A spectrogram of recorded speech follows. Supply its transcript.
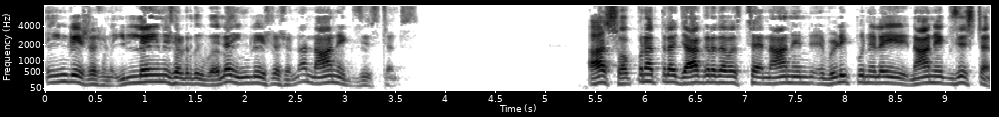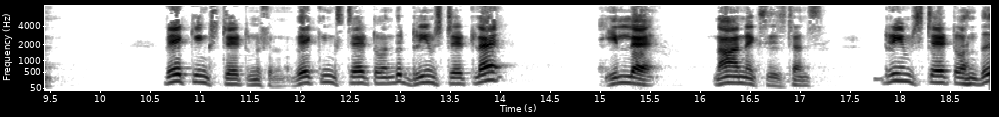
இங்கிலீஷில் சொன்னேன் இல்லைன்னு சொல்கிறதுக்கு பதிலாக இங்கிலீஷில் சொன்னால் நான் எக்ஸிஸ்டன்ஸ் ஆ ஸ்வப்னத்தில் ஜாகிரத அவஸ்தை நான் விழிப்பு நிலை நான் எக்ஸிஸ்டன் வேக்கிங் ஸ்டேட்னு சொல்லணும் வேக்கிங் ஸ்டேட் வந்து ட்ரீம் ஸ்டேட்டில் இல்லை நான் எக்ஸிஸ்டன்ஸ் ட்ரீம் ஸ்டேட் வந்து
